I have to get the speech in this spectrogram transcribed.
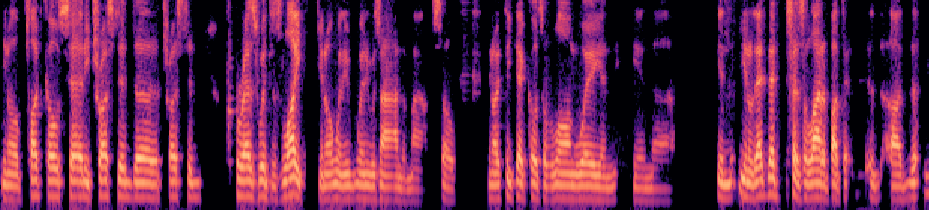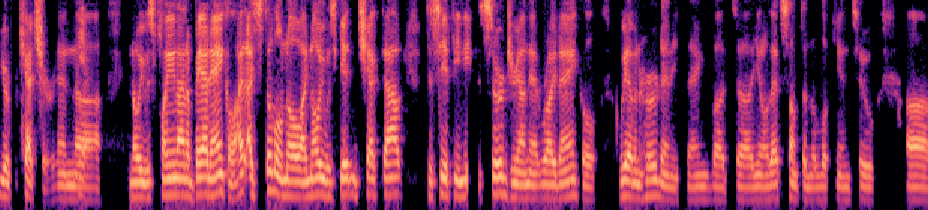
You know, Plutko said he trusted uh, trusted Perez with his life. You know, when he when he was on the mound. So, you know, I think that goes a long way in in uh, in you know that that says a lot about the, uh, the your catcher and. Yeah uh, you know, he was playing on a bad ankle. I, I, still don't know. I know he was getting checked out to see if he needed surgery on that right ankle. We haven't heard anything, but uh, you know that's something to look into. Uh,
